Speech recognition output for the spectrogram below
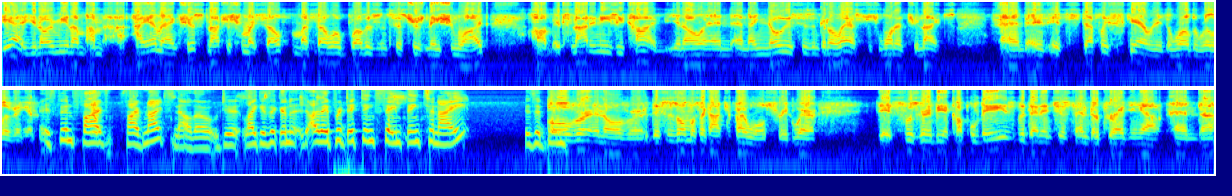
yeah, you know, I mean, I'm, I'm I am anxious, not just for myself, but my fellow brothers and sisters nationwide. Um, it's not an easy time, you know, and and I know this isn't going to last just one or two nights. And it, it's definitely scary the world that we're living in. it's been five five nights now, though. Do, like, is it gonna? Are they predicting same thing tonight? Is it being? over and over. This is almost like Occupy Wall Street, where this was going to be a couple days, but then it just ended up dragging out. And uh,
